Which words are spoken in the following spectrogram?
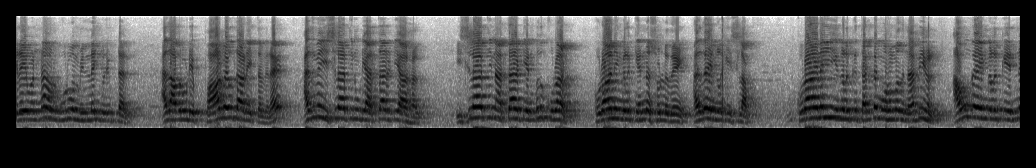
இறைவன்னா அவனுக்கு உருவம் இல்லைன்னு சொல்லிவிட்டார். அது அவருடைய பாடல் தானே தவிர அதுவே இஸ்லாத்தினுடைய அத்தாரிட்டி ஆகாது. இஸ்லாத்தின் அத்தாரிட்டி என்பது குரான். குரான் எங்களுக்கு என்ன சொல்லுது? அதுதான் எங்களுக்கு இஸ்லாம். குரானை எங்களுக்கு தந்த முகமது நபிகள் அவங்க எங்களுக்கு என்ன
